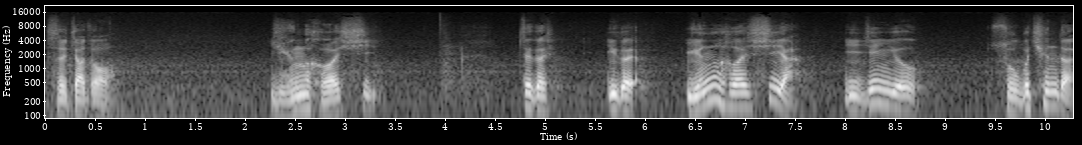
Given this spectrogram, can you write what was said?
是叫做银河系。这个一个银河系啊，已经有数不清的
